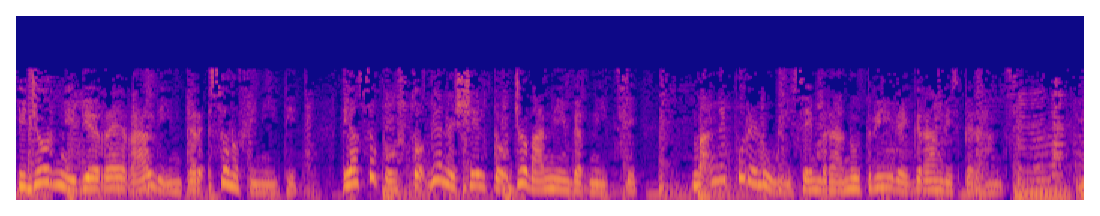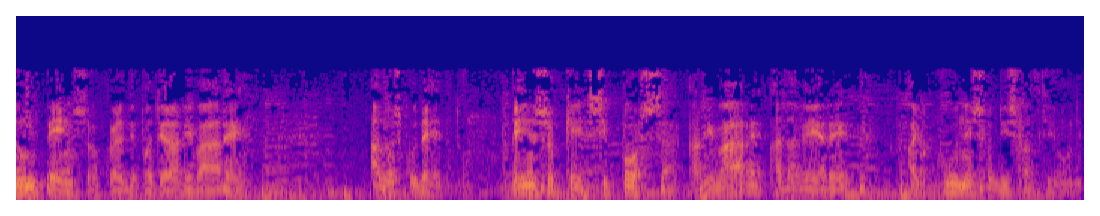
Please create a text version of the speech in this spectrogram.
I giorni di Herrera all'Inter sono finiti e al suo posto viene scelto Giovanni Invernizzi, ma neppure lui sembra nutrire grandi speranze. Non penso a quello di poter arrivare allo scudetto. Penso che si possa arrivare ad avere alcune soddisfazioni.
